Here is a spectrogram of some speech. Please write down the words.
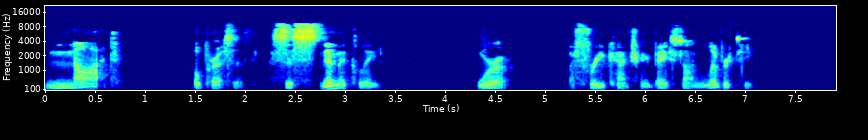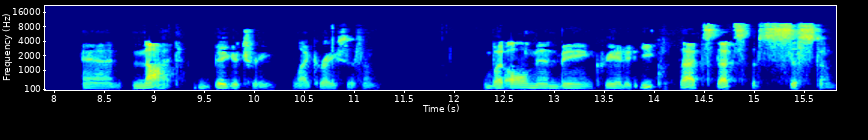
not oppressive. Systemically, we're a free country based on liberty and not bigotry like racism, but all men being created equal. That's that's the system.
